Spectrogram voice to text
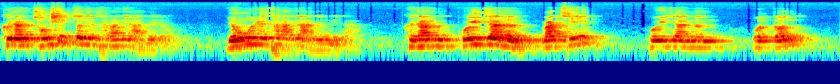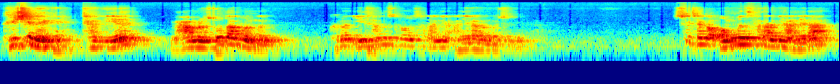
그냥 정신적인 사랑이 아니에요. 영혼의 사랑이 아닙니다. 그냥 보이지 않는 마치 보이지 않는 어떤 귀신에게 자기의 마음을 쏟아붓는 그런 이상스러운 사랑이 아니라는 것입니다. 실체가 없는 사랑이 아니라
